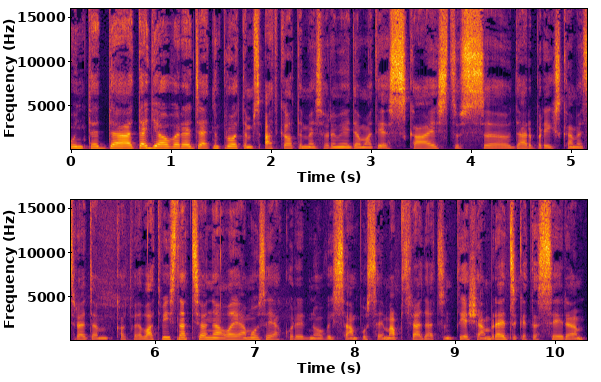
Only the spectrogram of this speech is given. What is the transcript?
Un tad, tad jau var redzēt, nu, protams, atkal mēs varam iedomāties skaistus darbarīgus, kā mēs redzam kaut vai Latvijas Nacionālajā muzejā, kur ir no visām pusēm apstrādāts un tiešām redz, ka tas ir uh,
